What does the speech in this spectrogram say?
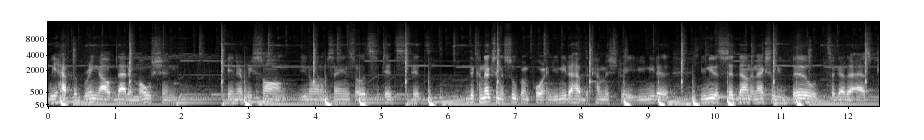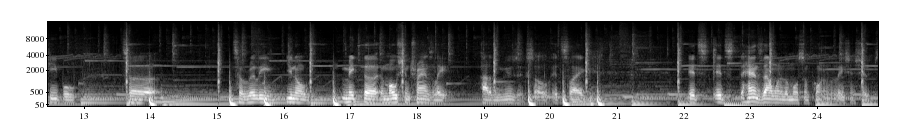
we have to bring out that emotion in every song. You know what I'm saying? So it's it's it's the connection is super important. You need to have the chemistry. You need to you need to sit down and actually build together as people to to really you know make the emotion translate out of the music. So it's like it's it's hands down one of the most important relationships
